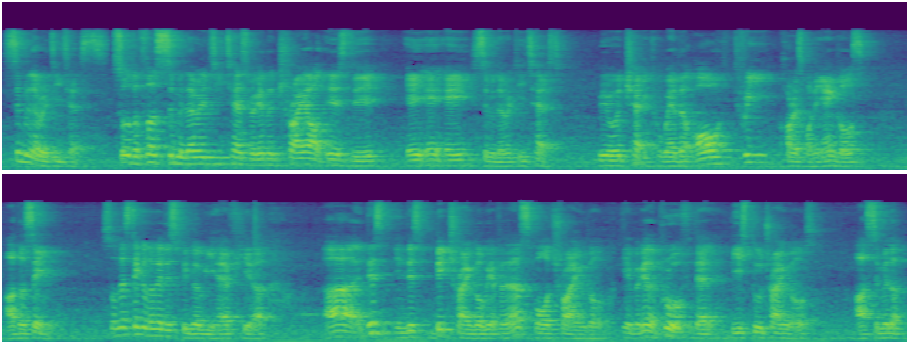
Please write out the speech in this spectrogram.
similarity tests. So the first similarity test we're going to try out is the AAA similarity test. We will check whether all three corresponding angles are the same. So let's take a look at this figure we have here. Uh, this In this big triangle, we have another small triangle. Okay, we're going to prove that these two triangles are similar.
